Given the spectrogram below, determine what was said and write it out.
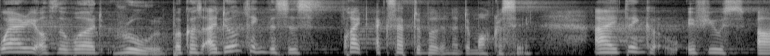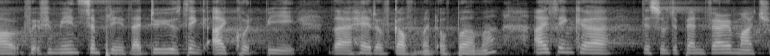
wary of the word rule, because I don't think this is quite acceptable in a democracy. I think if you, uh, if you mean simply that, do you think I could be the head of government of Burma? I think uh, this will depend very much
